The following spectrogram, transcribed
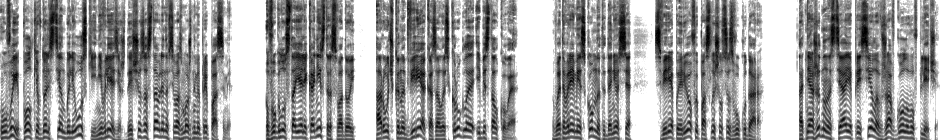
Увы, полки вдоль стен были узкие, не влезешь, да еще заставлены всевозможными припасами. В углу стояли канистры с водой, а ручка на двери оказалась круглая и бестолковая. В это время из комнаты донесся свирепый рев и послышался звук удара. От неожиданности Ая присела, вжав голову в плечи.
